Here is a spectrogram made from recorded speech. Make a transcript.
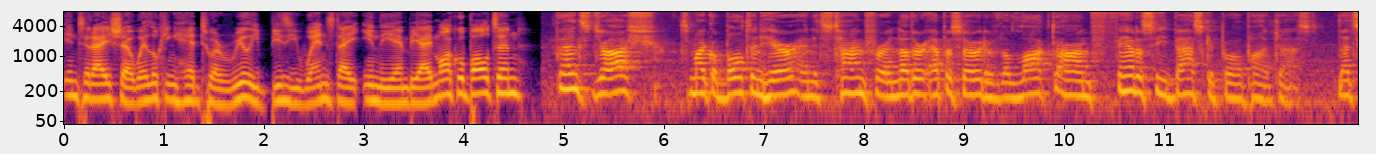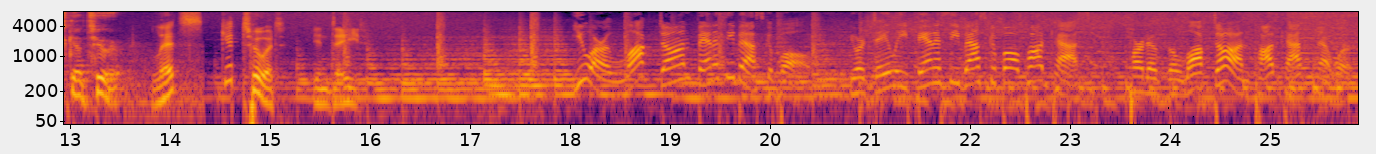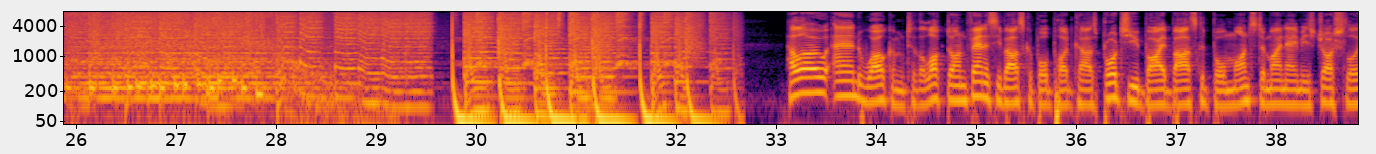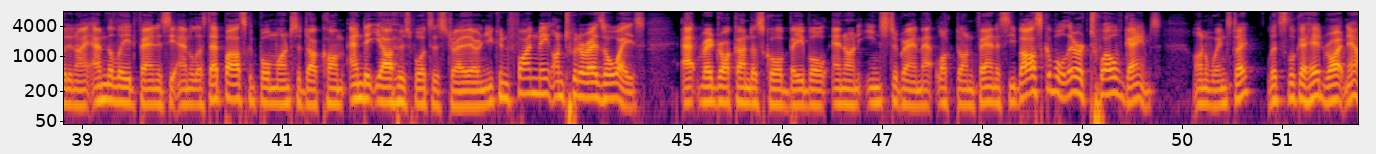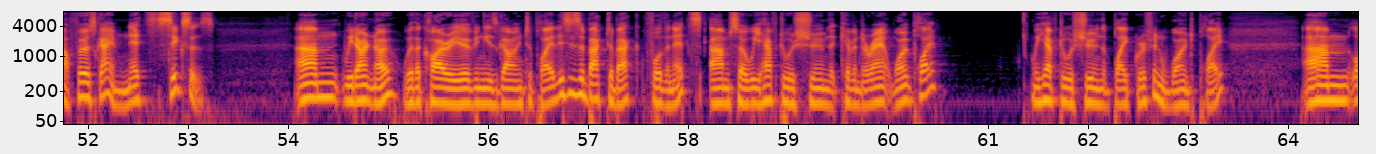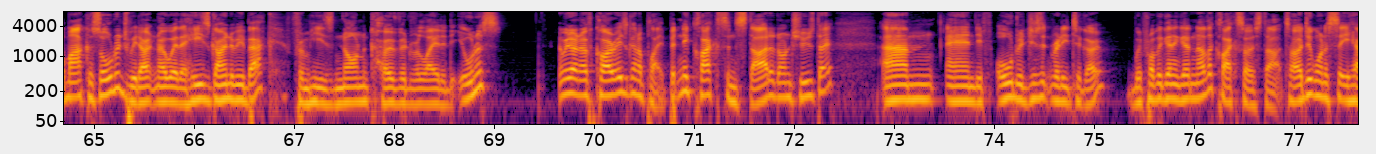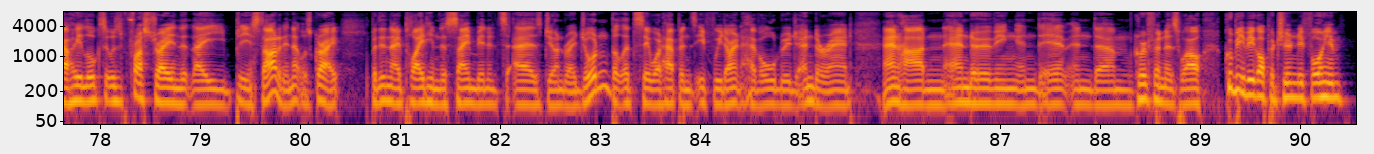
In today's show, we're looking ahead to a really busy Wednesday in the NBA. Michael Bolton. Thanks, Josh. It's Michael Bolton here, and it's time for another episode of the Locked On Fantasy Basketball Podcast. Let's get to it. Let's get to it, indeed. You are Locked On Fantasy Basketball, your daily fantasy basketball podcast, part of the Locked On Podcast Network. Hello and welcome to the Locked On Fantasy Basketball Podcast brought to you by Basketball Monster. My name is Josh Lloyd and I am the lead fantasy analyst at basketballmonster.com and at Yahoo Sports Australia. And you can find me on Twitter as always at redrock underscore bball and on Instagram at Locked On Fantasy Basketball. There are 12 games on Wednesday. Let's look ahead right now. First game, Nets Sixers. Um, we don't know whether Kyrie Irving is going to play. This is a back to back for the Nets, um, so we have to assume that Kevin Durant won't play we have to assume that Blake Griffin won't play. Um, Lamarcus Aldridge, we don't know whether he's going to be back from his non COVID related illness. And we don't know if Kyrie is going to play. But Nick Claxton started on Tuesday. Um, and if Aldridge isn't ready to go, we're probably going to get another Claxo start. So I do want to see how he looks. It was frustrating that they started him. That was great. But then they played him the same minutes as DeAndre Jordan. But let's see what happens if we don't have Aldridge and Durant and Harden and Irving and, and um, Griffin as well. Could be a big opportunity for him.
